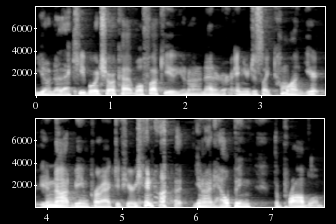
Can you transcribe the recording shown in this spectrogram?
you don't know that keyboard shortcut. Well, fuck you. You're not an editor. And you're just like, come on, you're, you're not being proactive here. You're not, you're not helping the problem.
